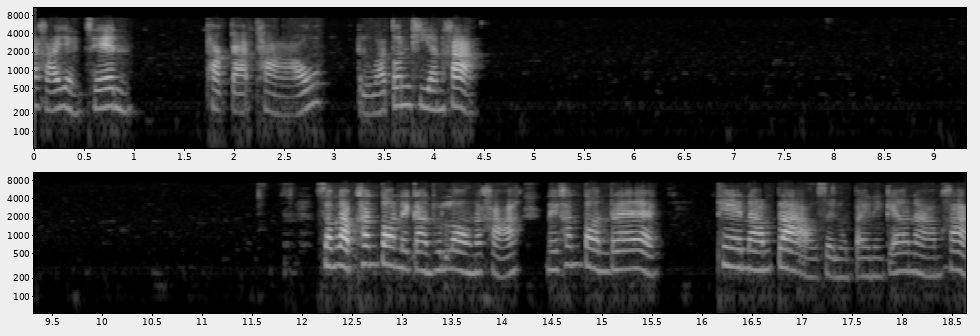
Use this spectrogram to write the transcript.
นะคะ อย่างเช่น ผักกาดขาว หรือว่าต้นเทียนค่ะ สำหรับขั้นตอนในการทดลองนะคะ ในขั้นตอนแรก เทน้ำเปล่าใส่ลงไปในแก้วน้ำค่ะ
